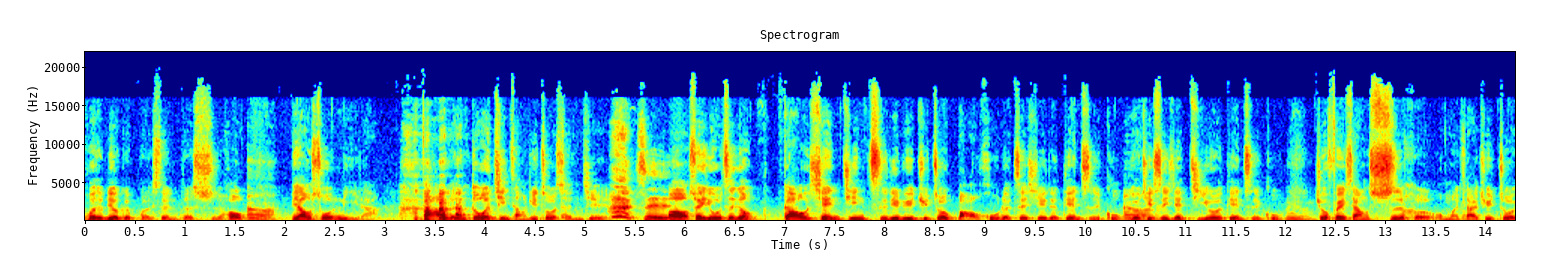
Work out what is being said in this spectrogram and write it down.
或者六个 percent 的时候，嗯不要说你啦，法人都会进场去做承接。是，哦，所以有这种高现金值利率去做保护的这些的电子股，嗯尤其是一些绩优的电子股，就非常适合我们来去做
